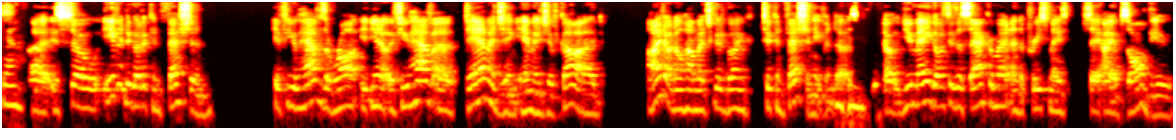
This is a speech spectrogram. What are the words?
Yeah. Uh, so even to go to confession, if you have the wrong, you know, if you have a damaging image of God, I don't know how much good going to confession even does. Mm-hmm. You know, you may go through the sacrament and the priest may say, I absolve you,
